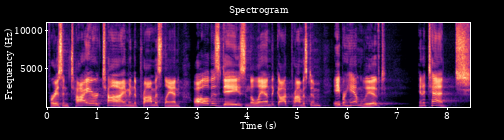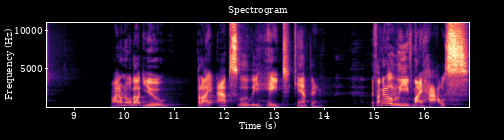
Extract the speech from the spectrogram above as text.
For his entire time in the promised land, all of his days in the land that God promised him, Abraham lived in a tent. Now, I don't know about you, but I absolutely hate camping. If I'm going to leave my house,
